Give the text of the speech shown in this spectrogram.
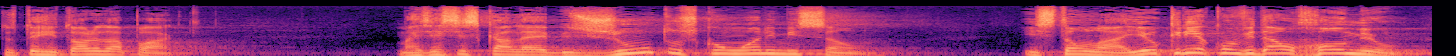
do território da placa. Mas esses Calebes, juntos com o ano missão, estão lá. E eu queria convidar o Rômio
